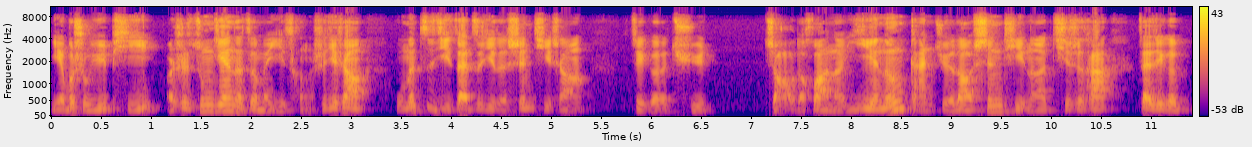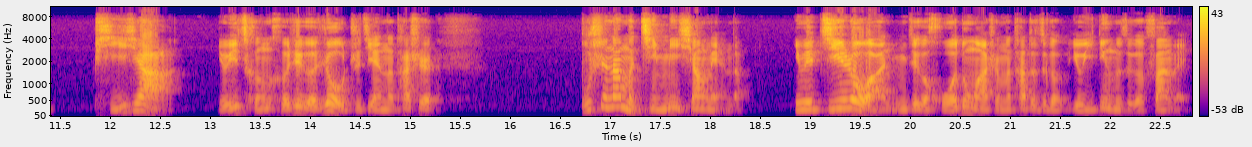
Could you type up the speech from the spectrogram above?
也不属于皮，而是中间的这么一层，实际上。我们自己在自己的身体上，这个去找的话呢，也能感觉到身体呢，其实它在这个皮下有一层和这个肉之间呢，它是不是那么紧密相连的？因为肌肉啊，你这个活动啊什么，它的这个有一定的这个范围，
